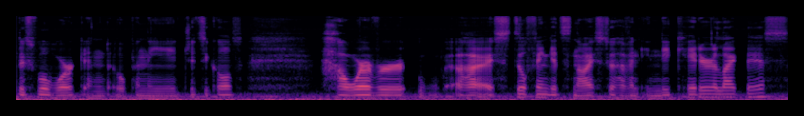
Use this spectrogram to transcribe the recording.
this will work and open the Jitsi calls. However, I still think it's nice to have an indicator like this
